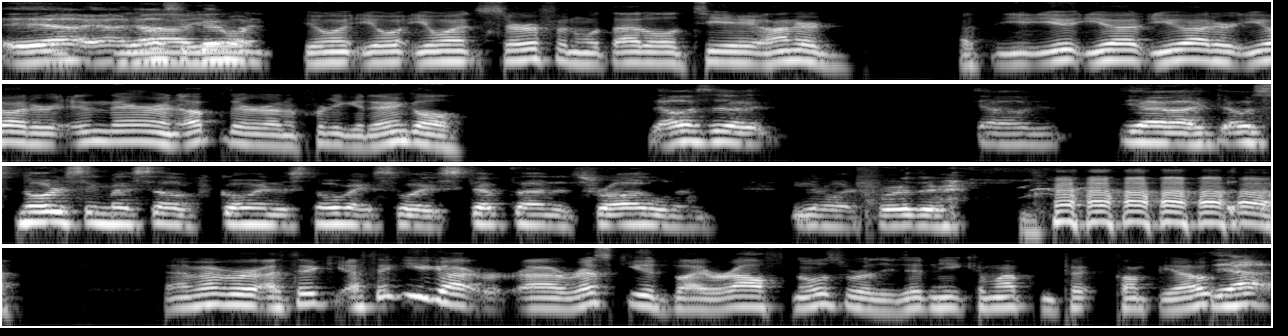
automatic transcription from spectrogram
yeah, yeah, that was uh, a you good went one. you went you went you went surfing with that old T eight hundred. You you you had you had her you had her in there and up there on a pretty good angle. That was a you know, yeah, I, I was noticing myself going to snowbank, so I stepped on the throttle and even went further. I remember. I think. I think you got uh, rescued by Ralph Noseworthy, didn't he? Come up and pick, pump you out. Yeah,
